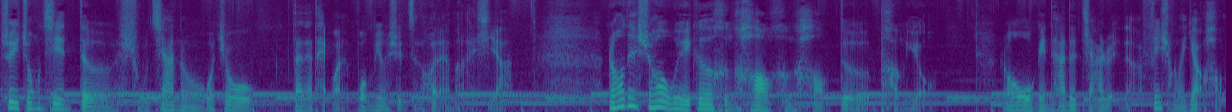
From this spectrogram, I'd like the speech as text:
所以中间的暑假呢，我就待在台湾，我没有选择回来马来西亚。然后那时候我有一个很好很好的朋友，然后我跟他的家人呢非常的要好，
